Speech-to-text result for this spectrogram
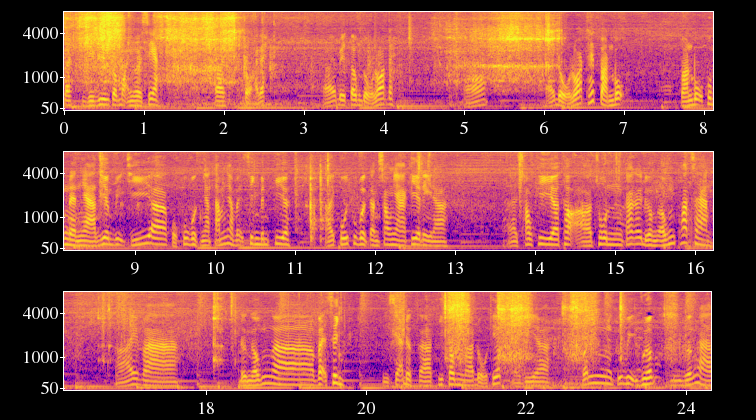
đây review cho mọi người xem. Đây sỏi đây. Đấy bê tông đổ lót đây. Đó. Đấy, đổ lót hết toàn bộ. Toàn bộ khung nền nhà riêng vị trí à, của khu vực nhà tắm nhà vệ sinh bên kia. Đấy, cuối khu vực đằng sau nhà kia thì là à, sau khi à, thợ chôn các cái đường ống thoát sàn đấy, và đường ống ờ, vệ sinh thì sẽ được ờ, thi công ờ, đổ tiếp bởi vì vẫn cứ bị vướng. Bị vướng là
